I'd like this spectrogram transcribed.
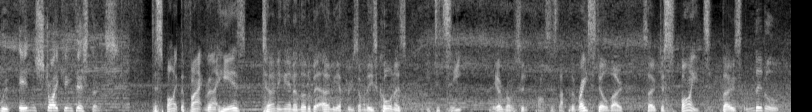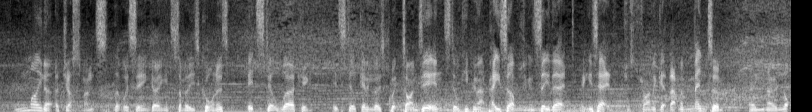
within striking distance. Despite the fact that he is turning in a little bit earlier through some of these corners, he did see Leo Robinson fastest lap of the race still, though. So despite those little minor adjustments that we're seeing going into some of these corners, it's still working. It's still getting those quick times in, still keeping that pace up, as you can see there, dipping his head, just trying to get that momentum, uh, you know, not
